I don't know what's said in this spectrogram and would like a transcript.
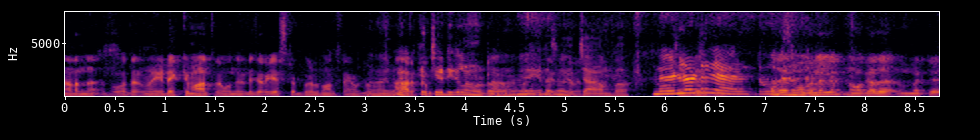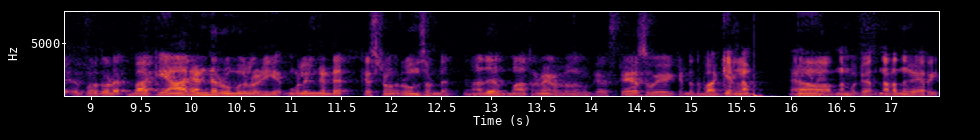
നടന്ന് പോകാം. ഇടയ്ക്ക് മാത്രം ഒന്ന് രണ്ട് ചെറിയ സ്റ്റെപ്പുകൾ മാത്രമേ ഉള്ളൂ. ആർക്കും അതെ മുകളിലും നമുക്കത് മറ്റ് പുറത്തോടെ ബാക്കി ആ രണ്ട് റൂമുകൾ ഒഴികെ മുകളിലും രണ്ട് ഗസ്റ്റ് റൂംസ് ഉണ്ട്. അത് മാത്രമേ ഉള്ളൂ നമുക്ക് സ്റ്റേഴ്സ് ഉപയോഗിക്കേണ്ടത്. ബാക്കിയെല്ലാം നമുക്ക് നടന്നു കയറി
